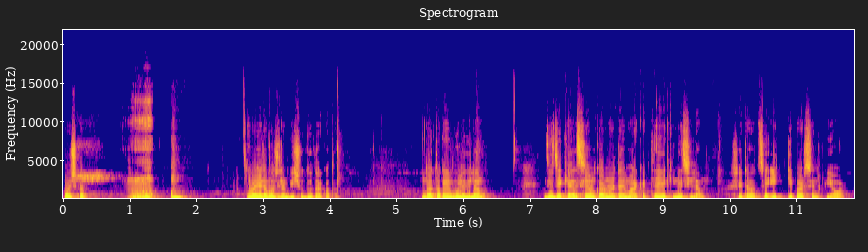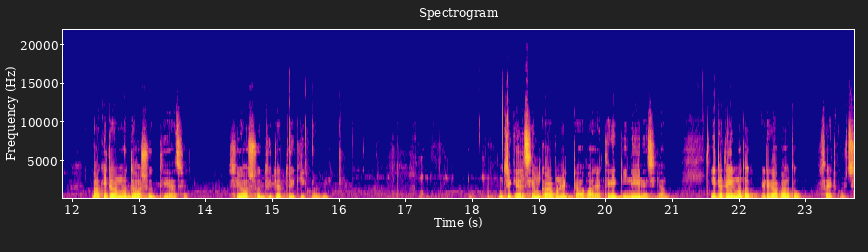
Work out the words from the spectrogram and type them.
পরিষ্কার? এবার যেটা বলছিলাম, বিশুদ্ধতার কথা। ধর, তোকে আমি বলে দিলাম, যে যে ক্যালসিয়াম কার্বনেট আমি মার্কেট থেকে কিনেছিলাম সেটা হচ্ছে এইট্টি পারসেন্ট পিওর বাকিটা ওর মধ্যে অশুদ্ধি আছে। সেই অশুদ্ধিটা তুই কি করবি? যে ক্যালসিয়াম কার্বনেটটা বাজার থেকে কিনে এনেছিলাম, এটাতে এর মতো, এটাকে আপাতত সাইড করছি।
